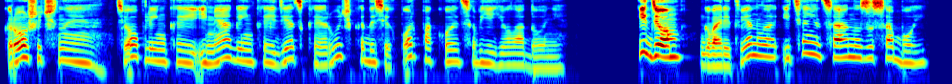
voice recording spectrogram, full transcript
Крошечная, тепленькая и мягонькая детская ручка до сих пор покоится в ее ладони. «Идем», — говорит Венла и тянет Саану за собой.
